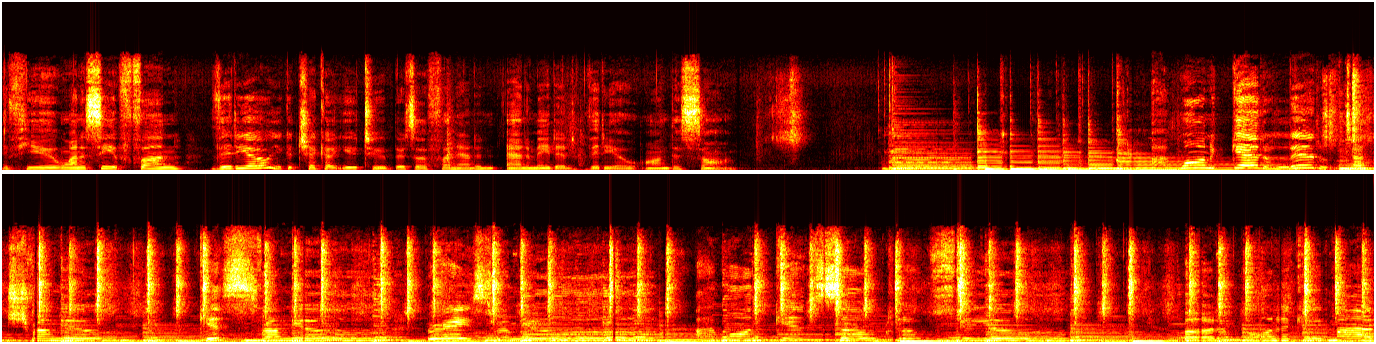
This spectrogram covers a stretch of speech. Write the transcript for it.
if you want to see a fun video, you could check out YouTube. There's a fun anim- animated video on this song. I want to get a little touch from you, kiss from you, embrace from you. I want to get so close to you, but I'm gonna keep my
